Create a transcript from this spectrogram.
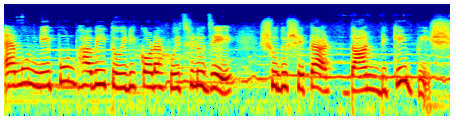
এমন নিপুণভাবেই তৈরি করা হয়েছিল যে শুধু সে তার ডান দিকেই বিষ।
